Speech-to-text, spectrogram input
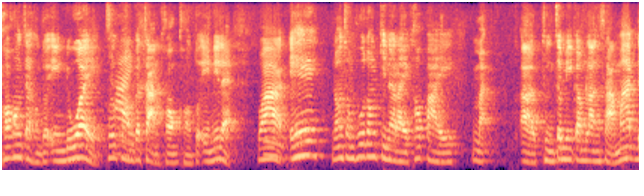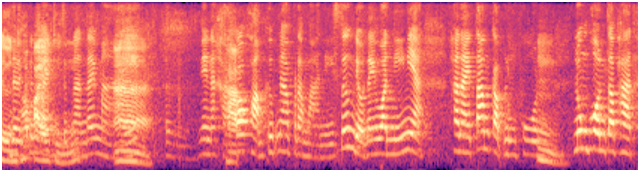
ข้อข้องใจของตัวเองด้วย เพื่อใช่ความกระจ่างของของตัวเองนี่แหละ ว่า อืมเอ๊ะน้องชมพู่ต้องกินอะไรเข้าไปมาอ่าถึงจะมีกำลังสามารถเดินเดินเข้าขึ้นไปไปถึถึงงจุดนั้นได้ไหม อ่า เออเนี่ยนะคะ ครับก็ความคืบหน้าประมาณนี้ ซึ่งเดี๋ยวในวันนี้เนี่ย ทนายตั้มกับลุงพล อืม ลุงพลจะพาท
